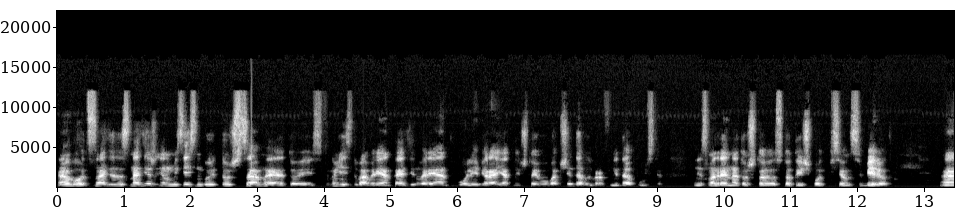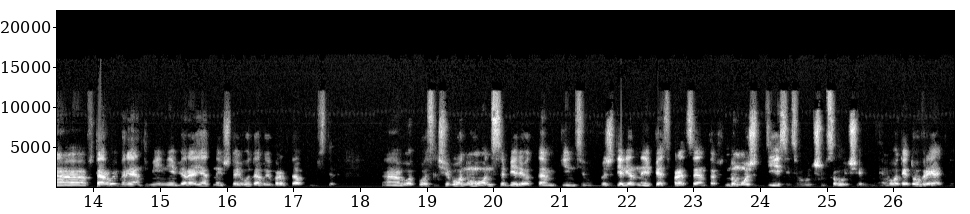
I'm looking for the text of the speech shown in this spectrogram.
Вот, с, с Надеждиным, естественно, будет то же самое, то есть, ну, есть два варианта. Один вариант более вероятный, что его вообще до выборов не допустят, несмотря на то, что 100 тысяч подписей он соберет. А, второй вариант менее вероятный, что его до выборов допустят. А, вот. После чего ну, он соберет там какие-нибудь вожделенные 5%, ну, может, 10% в лучшем случае. Вот. И то вряд ли.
